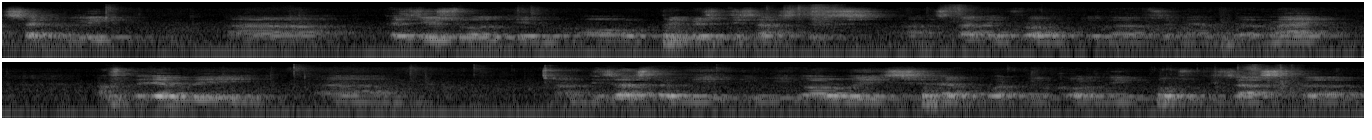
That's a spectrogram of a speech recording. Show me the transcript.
Secondly, as usual in all previous disasters, starting from 2009, after every um, uh, disaster, we, we always have what we call the post-disaster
